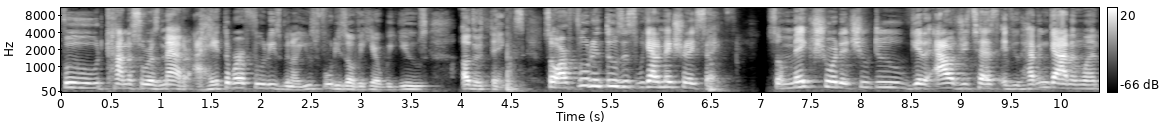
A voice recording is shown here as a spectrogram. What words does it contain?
food connoisseurs matter. I hate the word foodies. We don't use foodies over here. We use other things. So our food enthusiasts, we got to make sure they're safe. So make sure that you do get an allergy test. If you haven't gotten one,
